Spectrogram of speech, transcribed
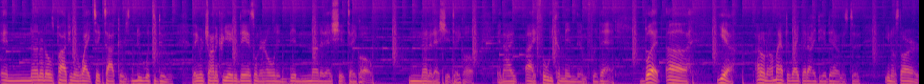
and none of those popular white TikTokers knew what to do. They were trying to create a dance on their own and then none of that shit take off. None of that shit take off and I I fully commend them for that. But uh, yeah, I don't know. I might have to write that idea down as to you know start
